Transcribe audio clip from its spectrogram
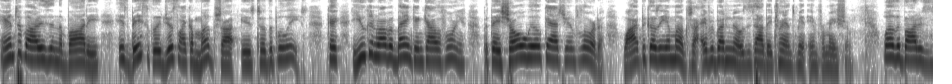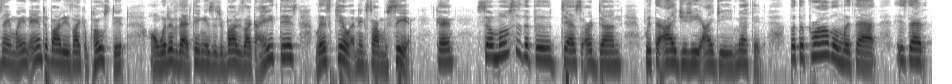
antibodies in the body is basically just like a mugshot is to the police. Okay, you can rob a bank in California, but they sure will catch you in Florida. Why? Because of your mugshot. Everybody knows it's how they transmit information. Well, the body's the same way. An antibody is like a post-it on whatever that thing is that your body's like, I hate this, let's kill it next time we see it. Okay? So most of the food tests are done with the IgG IgE method. But the problem with that is that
